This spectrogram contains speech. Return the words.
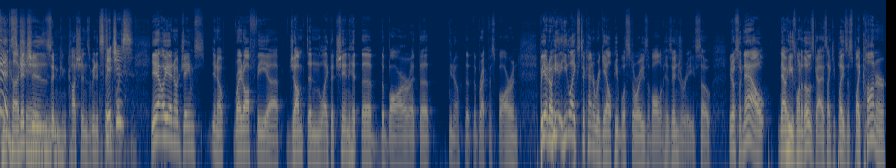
Yeah, and stitches and concussions. I mean, it's things like- Stitches? yeah. Oh, yeah. No, James. You know, right off the uh, jumped and like the chin hit the the bar at the you know the, the breakfast bar and but yeah no he, he likes to kind of regale people with stories of all of his injuries so you know so now now he's one of those guys like he plays a like connor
